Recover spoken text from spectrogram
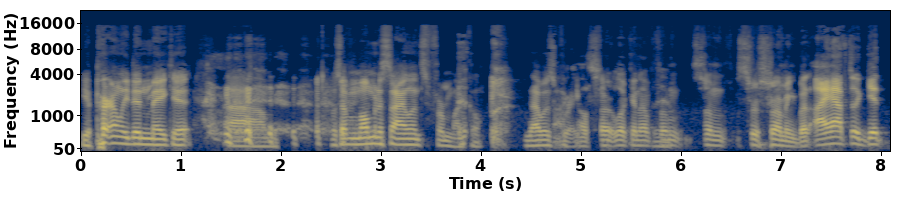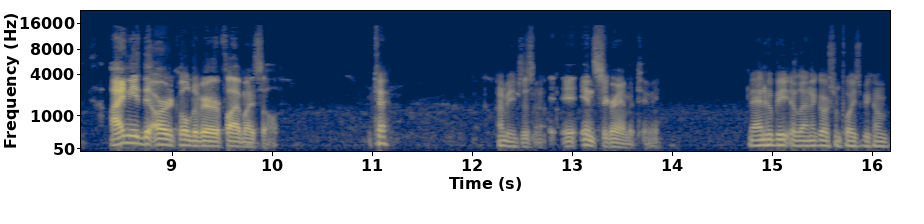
You apparently didn't make it. Um, let's have a moment of silence for Michael. That was great. I'll start looking up from some Surströmming, but I have to get. I need the article to verify myself. Okay. I mean, just i- Instagram it to me. Man who beat Atlantic Ocean poised to become.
